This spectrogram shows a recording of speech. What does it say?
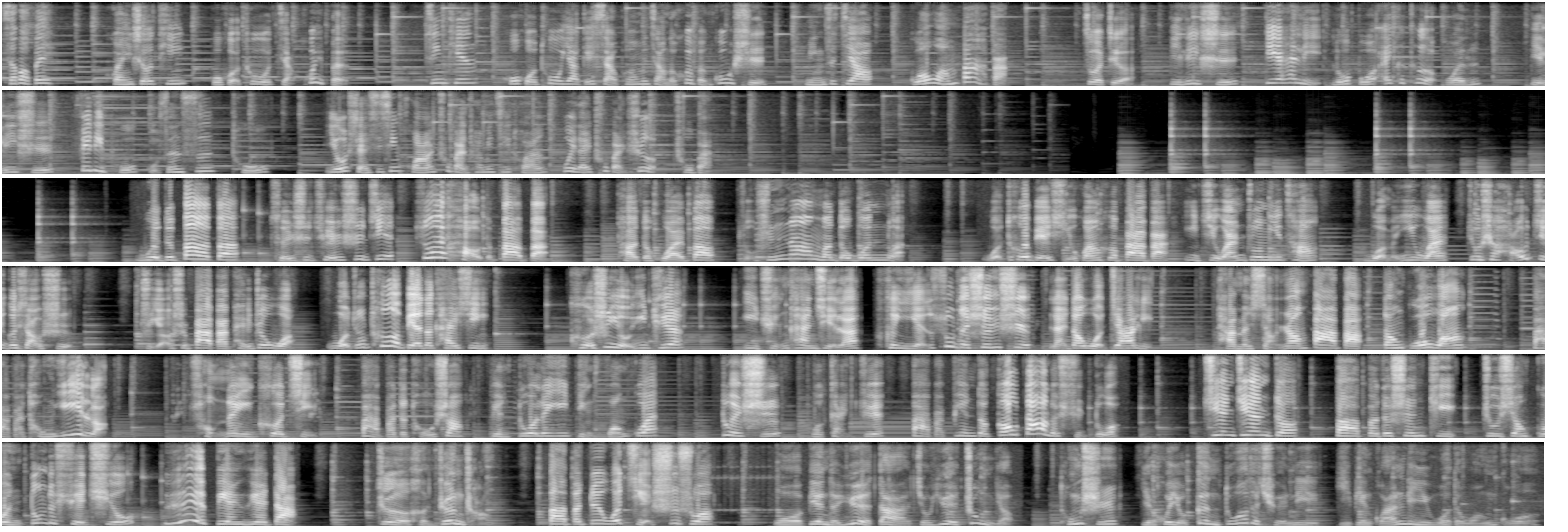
小宝贝，欢迎收听火火兔讲绘本。今天火火兔要给小朋友们讲的绘本故事，名字叫《国王爸爸》，作者比利时蒂埃里罗伯埃克特文，比利时菲利普古森斯图，由陕西新华出版传媒集团未来出版社出版。我的爸爸曾是全世界最好的爸爸，他的怀抱总是那么的温暖。我特别喜欢和爸爸一起玩捉迷藏，我们一玩就是好几个小时。只要是爸爸陪着我，我就特别的开心。可是有一天，一群看起来很严肃的绅士来到我家里，他们想让爸爸当国王。爸爸同意了。从那一刻起，爸爸的头上便多了一顶皇冠。顿时，我感觉爸爸变得高大了许多。渐渐的，爸爸的身体就像滚动的雪球，越变越大。这很正常，爸爸对我解释说：“我变得越大就越重要，同时。”也会有更多的权利，以便管理我的王国。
